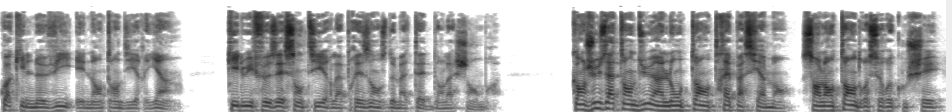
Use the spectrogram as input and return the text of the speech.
quoiqu'il ne vit et n'entendit rien, qui lui faisait sentir la présence de ma tête dans la chambre. Quand j'eus attendu un long temps très patiemment, sans l'entendre se recoucher,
